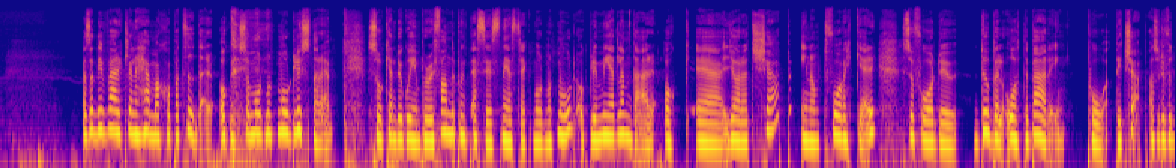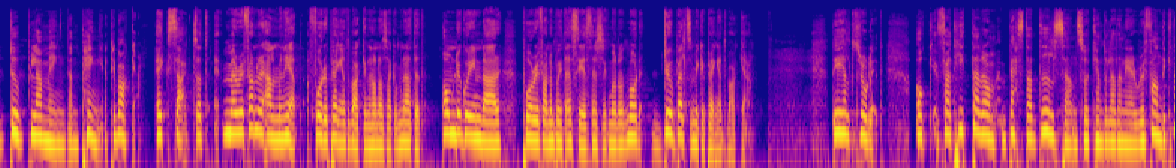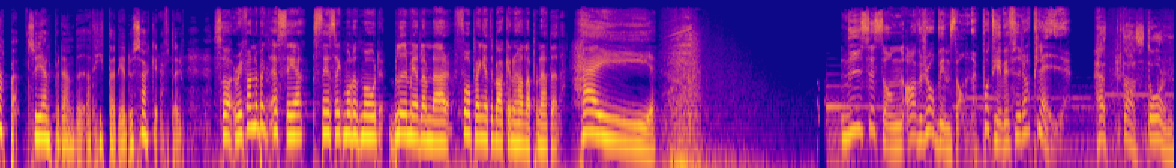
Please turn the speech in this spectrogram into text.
Alltså det är verkligen hemmashoppatider och som mord mot mord-lyssnare så kan du gå in på refunder.se mord mot mord och bli medlem där och eh, göra ett köp inom två veckor så får du dubbel återbäring på ditt köp. Alltså du får dubbla mängden pengar tillbaka. Exakt, så att med Refunder i allmänhet får du pengar tillbaka när du handlar saker på nätet. Om du går in där på refunder.se mord dubbelt så mycket pengar tillbaka. Det är helt otroligt. Och för att hitta de bästa dealsen så kan du ladda ner Refunder-knappen så hjälper den dig att hitta det du söker efter. Så refunder.se, mord, bli medlem där, få pengar tillbaka när du handlar på nätet. Hej! Ny säsong av Robinson på TV4 Play. Hetta, storm,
